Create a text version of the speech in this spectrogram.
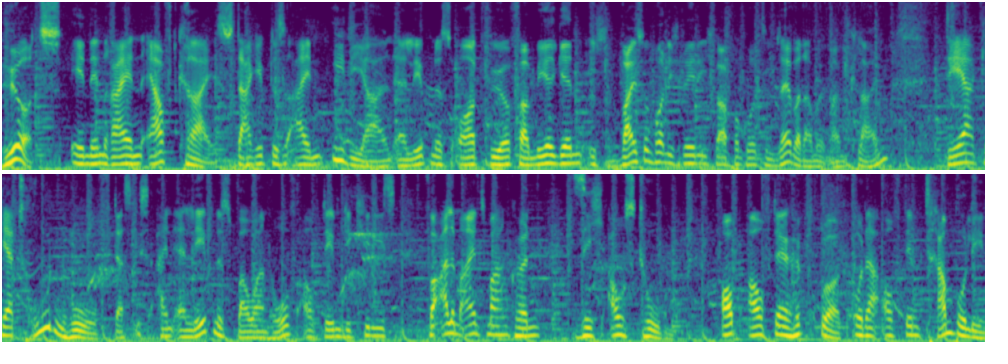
Hürth in den Rhein-Erft-Kreis. Da gibt es einen idealen Erlebnisort für Familien. Ich weiß, wovon ich rede. Ich war vor kurzem selber da mit meinem Kleinen. Der Gertrudenhof, das ist ein Erlebnisbauernhof, auf dem die Kiddies vor allem eins machen können, sich austoben. Ob auf der Hüpfburg oder auf dem Trampolin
